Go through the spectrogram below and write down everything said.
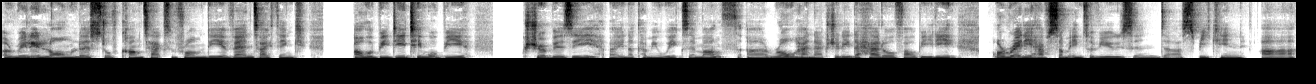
a really long list of contacts from the event. I think our BD team will be sure busy uh, in the coming weeks and months. Uh, Rohan, actually the head of our BD, already have some interviews and uh, speaking uh,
